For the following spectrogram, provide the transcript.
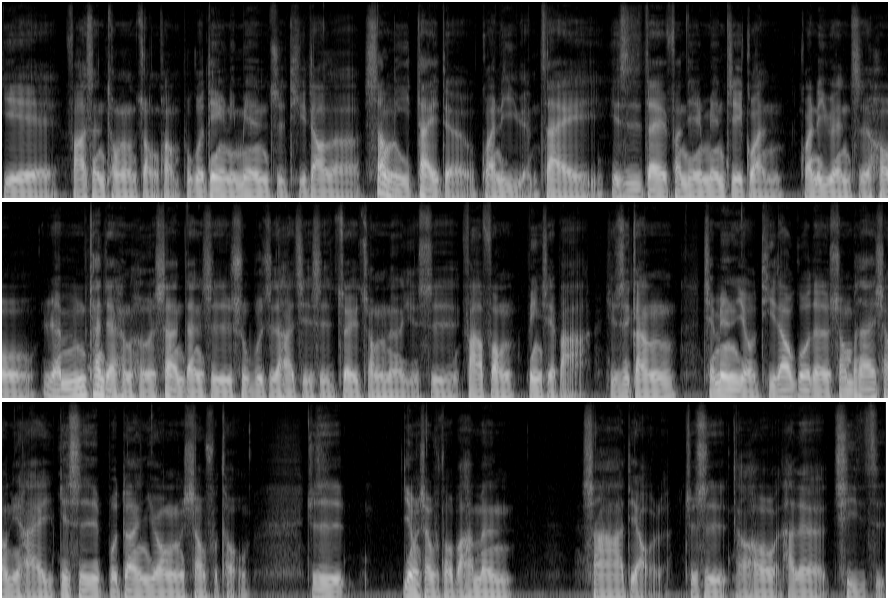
也发生同样状况。不过电影里面只提到了上一代的管理员在也是在饭店里面接管管理员之后，人看起来很和善，但是殊不知他其实最终呢也是发疯，并且把就是刚前面有提到过的双胞胎小女孩也是不断用小斧头，就是用小斧头把他们。杀掉了，就是然后他的妻子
